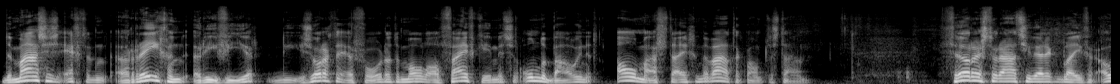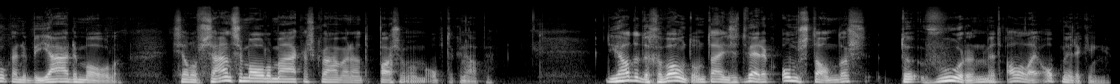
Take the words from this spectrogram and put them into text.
De Maas is echter een regenrivier die zorgde ervoor dat de molen al vijf keer met zijn onderbouw in het almaar stijgende water kwam te staan. Veel restauratiewerk bleef er ook aan de bejaarde molen. Zelfs Zaanse molenmakers kwamen eraan te passen om hem op te knappen. Die hadden de gewoonte om tijdens het werk omstanders te voeren met allerlei opmerkingen.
